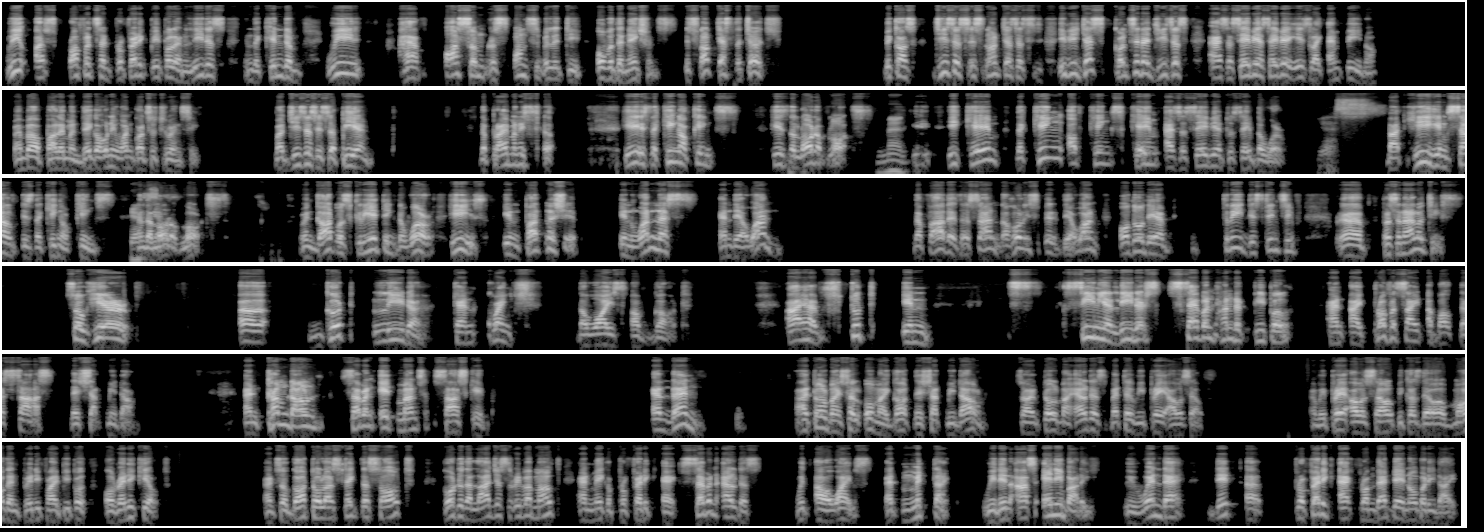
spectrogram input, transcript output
we as prophets and prophetic people and leaders in the kingdom we have awesome responsibility over the nations. It's not just the church. Because jesus is not just a if you just consider jesus as a savior savior he's like mp you know. Member of parliament they got only one constituency. But jesus is the pm the prime minister. He is the king of kings He's the Lord of Lords. Amen. He, he came, the King of Kings came as a savior to save the world. Yes. But he himself is the King of Kings Yes. and the Lord of Lords. When God was creating the world, he is in partnership, in oneness, and they are one. The Father, the Son, the Holy Spirit, they are one, although they have three distinctive uh, personalities. So here, a good leader can quench the voice of God. I have stood in senior leaders, 700 people, and I prophesied about the SARS. They shut me down. And come down seven, eight months, SARS came. And then I told myself, oh my God, they shut me down. So I told my elders, better we pray ourselves. And we pray ourselves because there were more than 25 people already killed. And so God told us, take the salt, go to the largest river mouth and make a prophetic act. Seven elders with our wives at midnight. We didn't ask anybody. We went there, did a prophetic act. From that day, nobody died.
